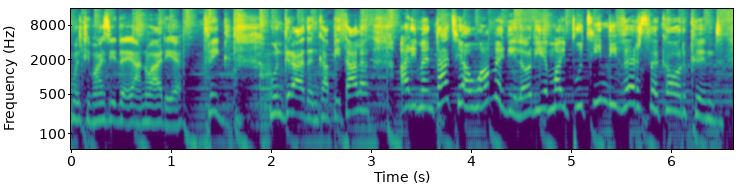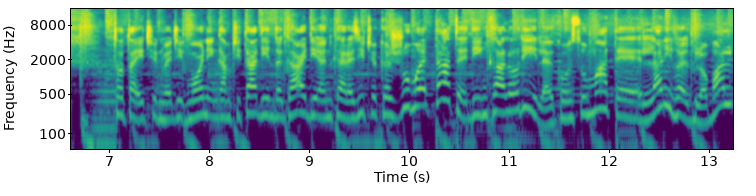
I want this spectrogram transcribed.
ultima zi de ianuarie. Frig, un grad în capitală. Alimentația oamenilor e mai puțin diversă ca oricând. Tot aici în Magic Morning am citat din The Guardian care zice că jumătate din caloriile consumate la nivel global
